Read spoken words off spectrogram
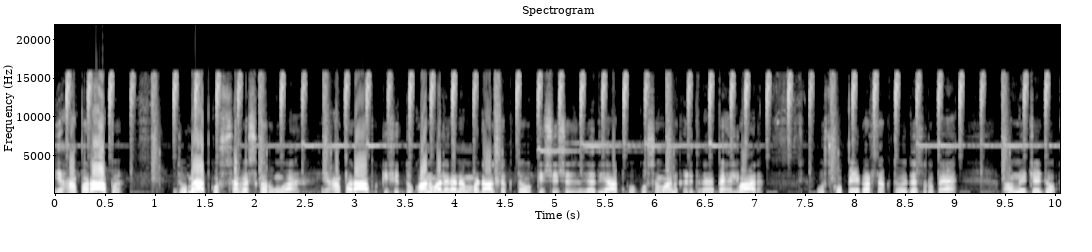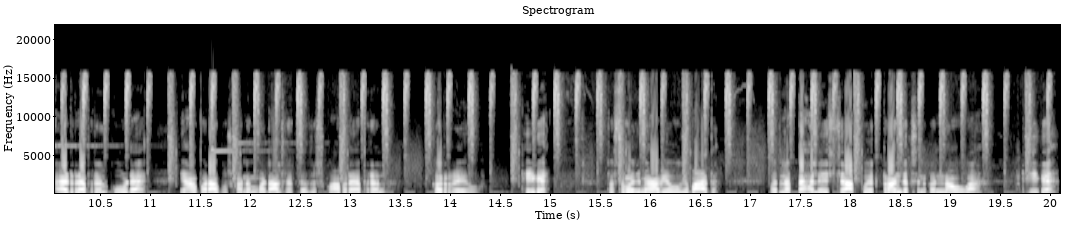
यहाँ पर आप, जो मैं आपको सगस करूँगा, यहाँ पर आप किसी दुकान वाले का नंबर डाल सकते हो, किसी से यदि आपको कुछ सामान खरीदना है, पहली बार, उसको पे कर सकते हो, दस रुपये और नीचे जो एड रेफरल कोड है, यहाँ पर आप उसका नंबर डाल सकते हो, जिसको आप रेफरल कर रहे हो। ठीक है? तो समझ में आगे होगी बात? मतलब पहले इससे आपको एक ट्रांजेक्शन करना होगा। ठीक है?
